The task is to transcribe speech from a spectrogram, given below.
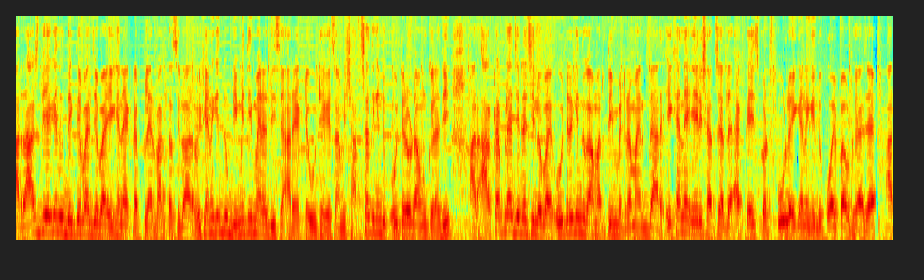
আর রাশ দিয়ে কিন্তু দেখতে পাই যে ভাই, এখানে একটা প্লেয়ার বাগতা ছিল। আর ওইখানে কিন্তু ডিমিতি মেরে দিছে। আর একটা উঠে গেছে। আমি সাথে সাথে কিন্তু ওইটারও ডাউন করে দিই। আর আরেকটা প্লেয়ার যেটা ছিল ভাই, ওইটার কিন্তু আমার টিমমেটরা মারে দেয়। আর এখানে এর সাথে সাথে একটা স্কোয়াড ফুল এখানে কিন্তু ওয়াইপ আউট হয়ে যায়। আর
